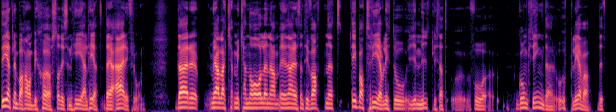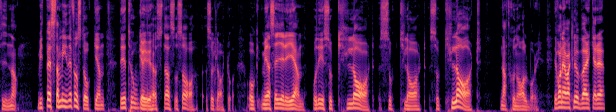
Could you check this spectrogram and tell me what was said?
det är egentligen bara Hammarby sjöstad i sin helhet, där jag är ifrån. Där med alla med kanalerna, med närheten till vattnet, det är bara trevligt och gemytligt att uh, få gå omkring där och uppleva det fina. Mitt bästa minne från Stocken, det tog jag ju i höstas och sa såklart då. Och, men jag säger det igen, och det är såklart, såklart, såklart nationalborg. Det var när jag var klubbverkare.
